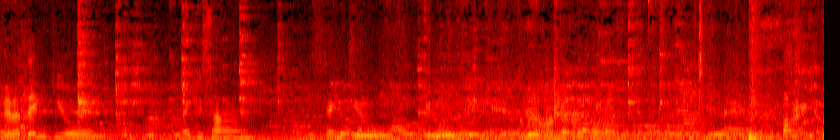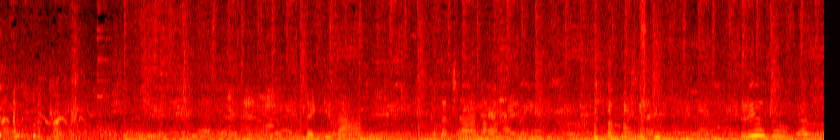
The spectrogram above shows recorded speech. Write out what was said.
Lela, thank you. Thank you, Sang. Thank you. Thank you. Ito ba yung camera? Oo. Thank you, Sang. Natouch na anak kayo. Seryoso, gago.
